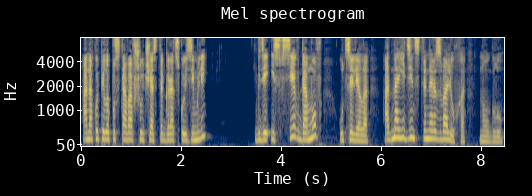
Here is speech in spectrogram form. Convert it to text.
она купила пустовавший участок городской земли где из всех домов уцелела одна единственная развалюха на углу.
